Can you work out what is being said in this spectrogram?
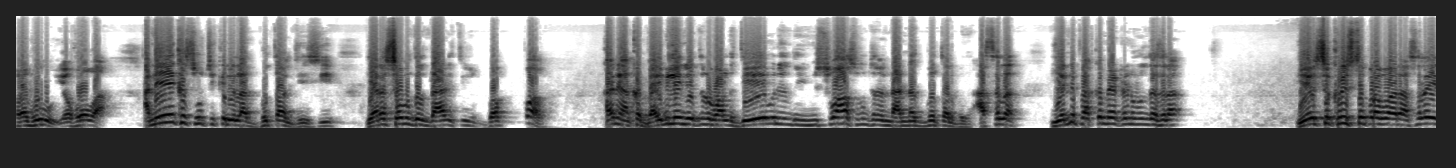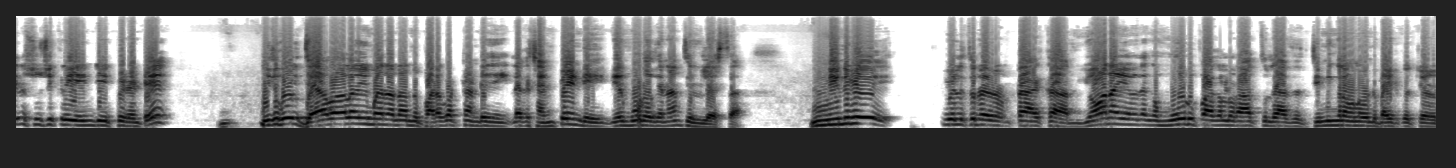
ప్రభు యహోవా అనేక సూచక్రియలు అద్భుతాలు చేసి ఎర్ర సముద్రం దాడి తీసి గొప్ప. కానీ అక్కడ బైబిల్ ఏం చెప్తున్నారు వాళ్ళు దేవుని ఎందుకు విశ్వాసం ఉంచండి అన్ని అద్భుతాలు అసలు ఇవన్నీ పక్కన పెట్టడం ముందు అసలు. యేసుక్రీస్తు ప్రభువారు అసలైన సూచక్రియ ఏం చెప్పాడంటే ఇదిగో దేవాలయం దేవాలయమైన నన్ను పడగొట్టండి లేక చంపేయండి నేను మూడో దినాన్ని తిరిగిలేస్తా. నినివే వెళుతున్న యోన ఏ విధంగా మూడు పగలు రాత్రులు అది తిమింగలంలో ఉండి బయటకు వచ్చాడు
